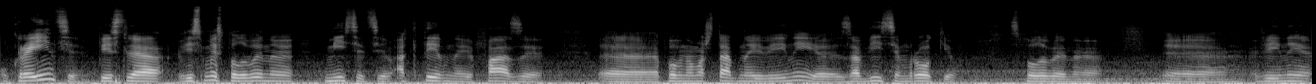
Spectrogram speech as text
Українці після 8,5 місяців активної фази повномасштабної війни е, за 8 років з половиною е, війни,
